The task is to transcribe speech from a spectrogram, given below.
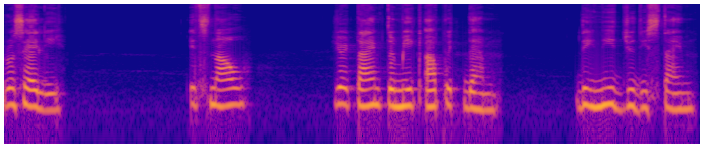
Roseli, it's now your time to make up with them. They need you this time.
